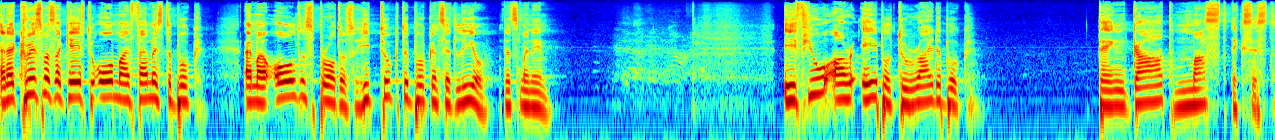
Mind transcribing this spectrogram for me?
And at Christmas, I gave to all my families the book. And my oldest brother, he took the book and said, Leo, that's my name. If you are able to write a book, then God must exist.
